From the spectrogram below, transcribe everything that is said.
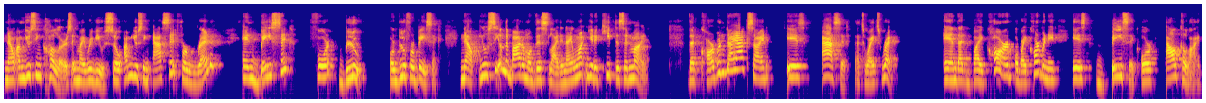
Now I'm using colors in my review. So I'm using acid for red and basic for blue or blue for basic. Now you'll see on the bottom of this slide, and I want you to keep this in mind that carbon dioxide is acid. That's why it's red and that bicarb or bicarbonate is basic or alkaline.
